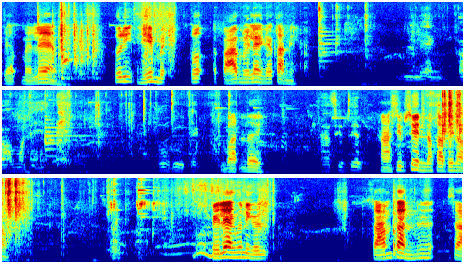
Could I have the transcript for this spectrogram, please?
แบบไม่แรงตัวนี้เฮ้ยไม่ตัวป้าไม่แรงจักตันนี่ไม่แรงเขาเอามาให้โอ้โหจากวัดเลยห้าสิบเซนห้าสิบเซนเนาะครับพี่น้องไม่แรงตัวนี้ก็ สามตันสะ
